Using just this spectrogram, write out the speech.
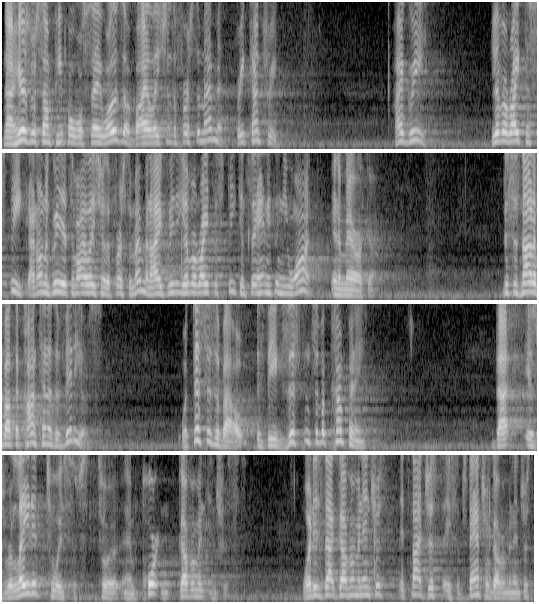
Now, here's where some people will say, well, it's a violation of the First Amendment, free country. I agree. You have a right to speak. I don't agree that it's a violation of the First Amendment. I agree that you have a right to speak and say anything you want in America. This is not about the content of the videos. What this is about is the existence of a company that is related to, a, to an important government interest. What is that government interest? It's not just a substantial government interest,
